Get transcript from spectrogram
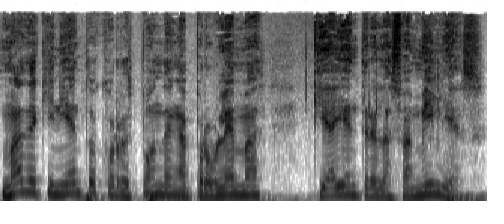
más de 500 corresponden a problemas que hay entre las familias.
